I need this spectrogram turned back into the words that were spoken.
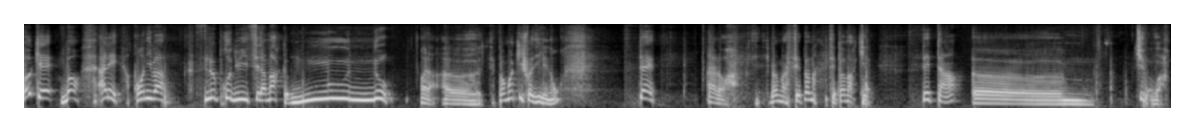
ok, bon, allez, on y va. Le produit, c'est la marque Muno. Voilà, c'est pas moi qui choisis les noms. C'est alors, c'est pas, pas, pas marqué. C'est un... Euh, tu vas voir.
